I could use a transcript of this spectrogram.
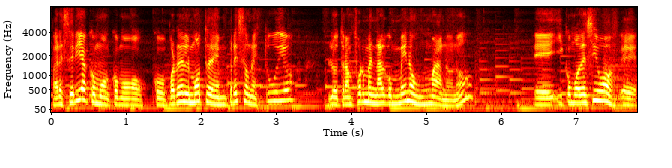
Parecería como, como, como poner el mote de empresa a un estudio, lo transforma en algo menos humano, ¿no? Eh, y como decimos, eh,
